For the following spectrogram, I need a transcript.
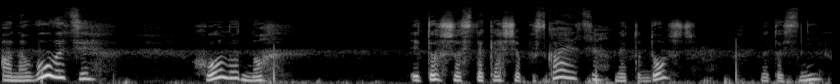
А на вулиці холодно. І то щось таке ще пускається, не то дощ, не то сніг.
